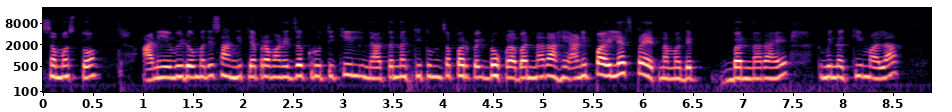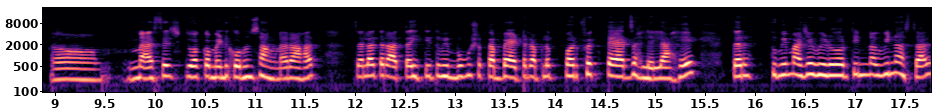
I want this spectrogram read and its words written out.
समजतो. आणि व्हिडिओमध्ये सांगितल्याप्रमाणे जर कृती केली ना तर नक्की तुमचा परफेक्ट ढोकळा बनणार आहे. आणि पहिल्याच प्रयत्नामध्ये बनणार आहे. तुम्ही नक्की मला मॅसेज किंवा कमेंट करून सांगणार आहात. चला तर आता इथे तुम्ही बघू शकता बॅटर आपलं परफेक्ट तयार झालेलं आहे. तर तुम्ही माझ्या व्हिडिओवरती नवीन असाल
